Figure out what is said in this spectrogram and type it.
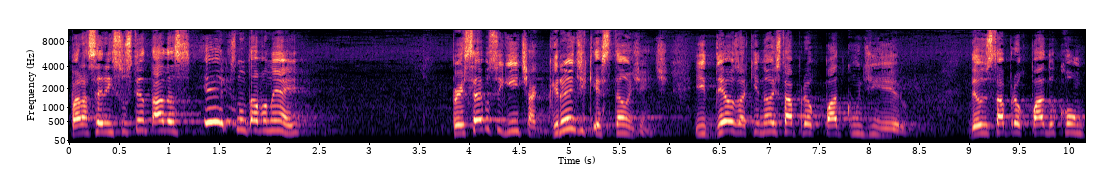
para serem sustentadas e eles não estavam nem aí. Percebe o seguinte: a grande questão, gente, e Deus aqui não está preocupado com dinheiro, Deus está preocupado com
